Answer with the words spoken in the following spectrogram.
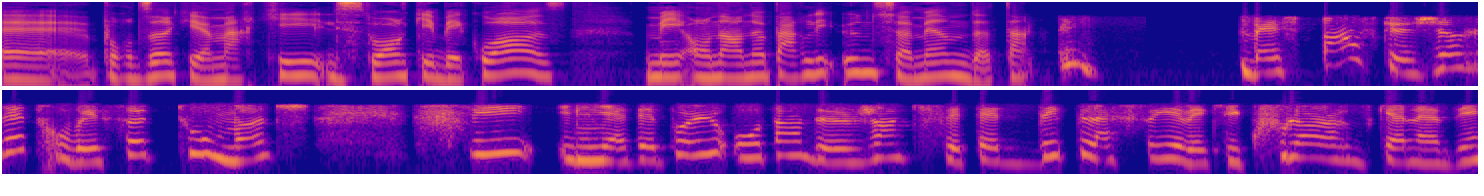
euh, pour dire qu'il a marqué l'histoire québécoise, mais on en a parlé une semaine de temps. Ben, je pense que j'aurais trouvé ça too much si il n'y avait pas eu autant de gens qui s'étaient déplacés avec les couleurs du Canadien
